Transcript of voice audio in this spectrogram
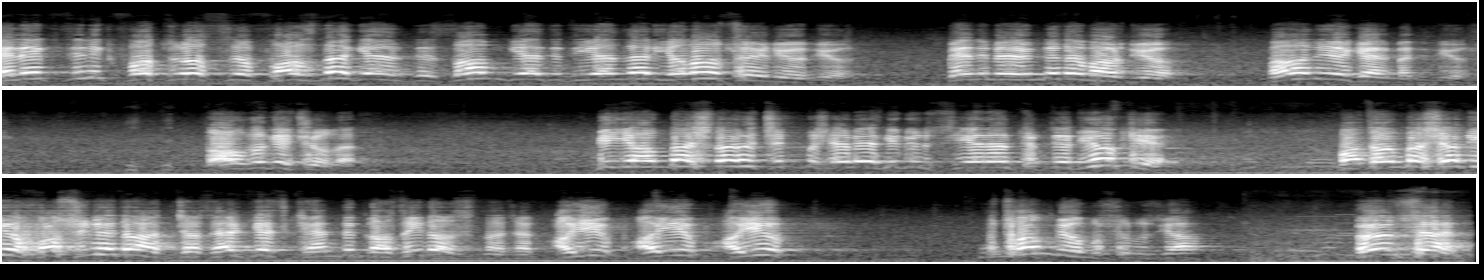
elektrik faturası fazla geldi, zam geldi diyenler yalan söylüyor diyor. Benim evimde de var diyor. Bana niye gelmedi diyor. Dalga geçiyorlar. Bir yandaşları çıkmış evvelki gün CNN Türk'te diyor ki vatandaşa diyor fasulye dağıtacağız. Herkes kendi gazıyla ısınacak. Ayıp, ayıp, ayıp. Utanmıyor musunuz ya? Önsen,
